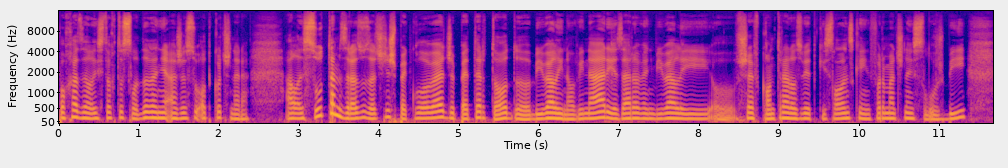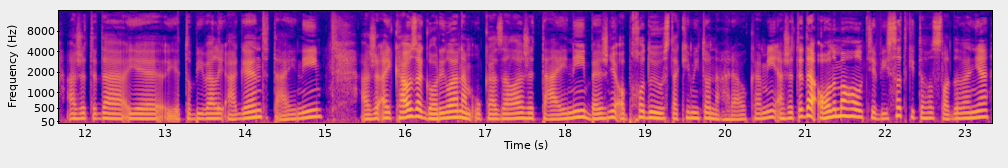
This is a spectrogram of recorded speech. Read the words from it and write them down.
pochádzali z tohto sledovania a že sú od Kočnera. Ale súd tam zrazu začne špekulovať, že Peter Todd, e, bývalý novinár, je zároveň bývalý šéf kontrarozviedky Slovenskej informačnej služby a že teda je, je to bývalý agent, tajný a že aj kauza Gorila nám ukázala, že tajný bežne obchodujú s takýmito nahrávkami a že teda on mohol tie výsledky toho sledovania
